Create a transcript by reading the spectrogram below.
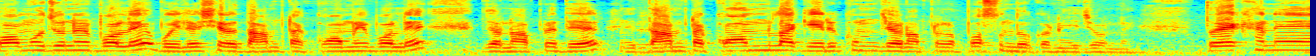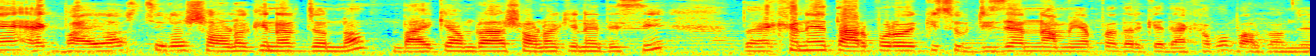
কম ওজনের বলে, বইলে সেটা দামটা কমই বলে, যেন আপনাদের দামটা কম লাগে এরকম যেন আপনারা পছন্দ করেন এই জন্য। তো এখানে এক ভাই আসছিল স্বর্ণ কেনার জন্য বাইকে আমরা স্বর্ণ কিনে দিছি। তো এখানে তারপরেও কিছু ডিজাইন আমি আপনাদেরকে দেখাবো বললাম যে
